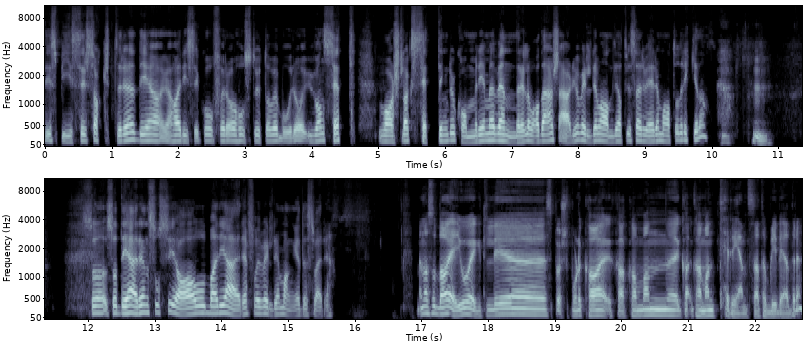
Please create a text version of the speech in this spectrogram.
de, spiser saktere, de har risiko for å hoste utover bordet. Og uansett hva slags setting du kommer i med venner eller hva det er, så er det jo veldig vanlig at vi serverer mat og drikke, da. Mm. Så, så det er en sosial barriere for veldig mange, dessverre. Men altså, da er jo egentlig eh, spørsmålet hva, hva kan, man, kan man trene seg til å bli bedre?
